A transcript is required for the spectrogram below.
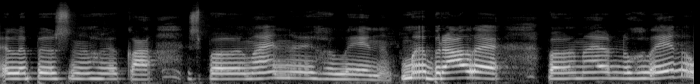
лепив з полимерної глини. Ми брали полимерну глину,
